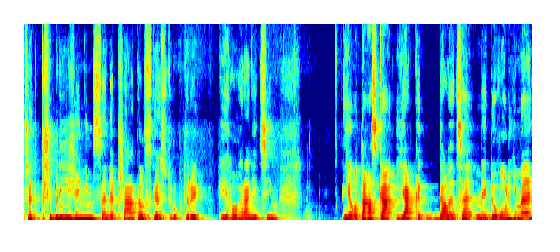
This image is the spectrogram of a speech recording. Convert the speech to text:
před přiblížením se nepřátelské struktury k jeho hranicím. Je otázka, jak dalece my dovolíme,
